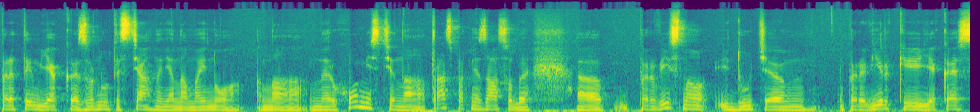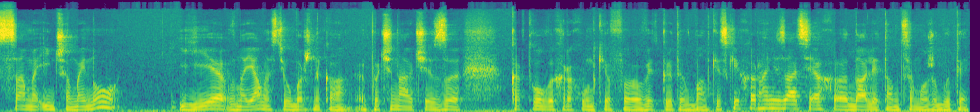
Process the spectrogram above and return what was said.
перед тим як звернути стягнення на майно на нерухомість, на транспортні засоби, е, первісно йдуть ем, перевірки, яке саме інше майно. Є в наявності у боржника, починаючи з карткових рахунків е, відкритих в банківських організаціях. е, Далі там це може бути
